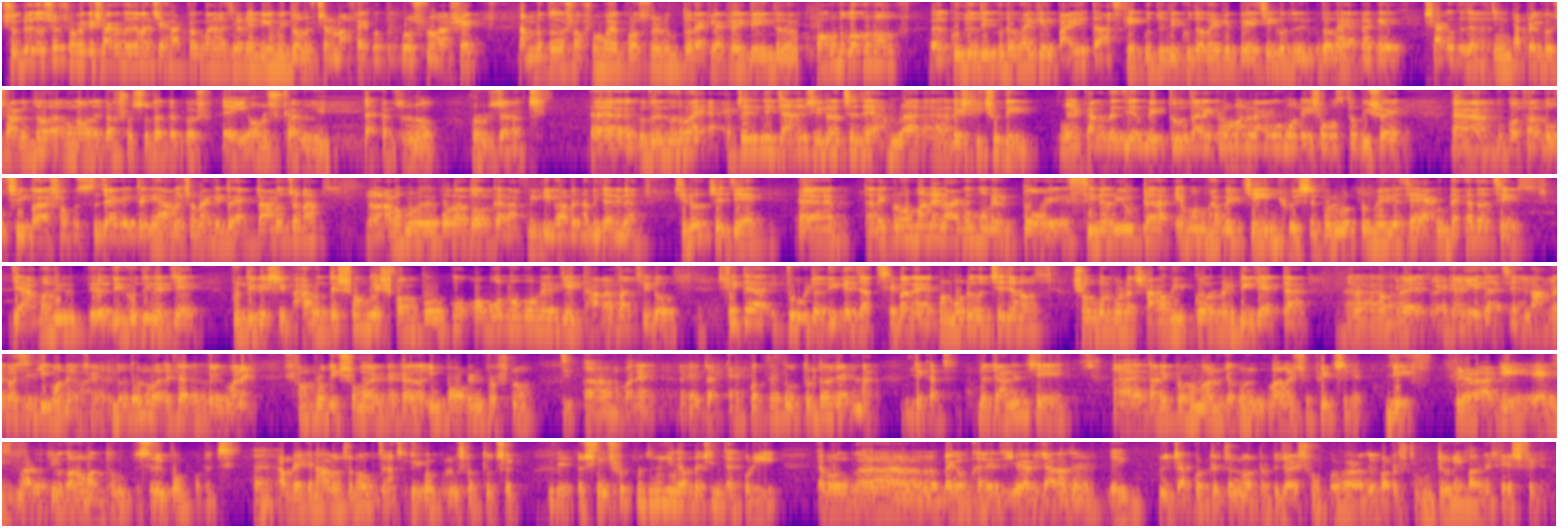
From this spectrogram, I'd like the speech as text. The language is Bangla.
সুপ্রিয় দর্শক সবাইকে স্বাগত জানাচ্ছি হাটক বাংলা চ্যানেলের নিয়মিত অনুষ্ঠান মাথায় কত প্রশ্ন আসে। আমরা তো সবসময় প্রশ্নের উত্তর একলা একলাই দেই তো কখনো কখনো কুদরতি খুদা ভাইকে পাই তো আজকে কুদরতি খুদা ভাইকে পেয়েছি কুদরতি খুদা ভাই আপনাকে স্বাগত জানাচ্ছি। আপনাকেও স্বাগত এবং আমাদের দর্শক শ্রোতাদেরকেও এই অনুষ্ঠান দেখার জন্য অনুরোধ জানাচ্ছি। আহ, কুদরতি খুদা ভাই একটা জিনিস জানেন সেটা হচ্ছে যে আমরা বেশ কিছুদিন খালেদা জিয়ার মৃত্যু তারেক রহমানের আগমন এই সমস্ত বিষয়ে কথা বলছি বা সমস্ত জায়গায় এটা নিয়ে আলোচনা কিন্তু একটা আলোচনা আমার মনে হয় পড়া দরকার আপনি কি ভাবেন আমি জানি না। সেটা হচ্ছে যে আহ, তারেক রহমানের আগমনের পরে সিনারিওটা এমন ভাবে চেঞ্জ হয়েছে পরিবর্তন হয়ে গেছে। এখন দেখা যাচ্ছে যে আমাদের দীর্ঘদিনের যে প্রতিবেশী ভারতের সঙ্গে সম্পর্ক অবনমনের যে ধারাটা ছিল সেটা একটু উল্টা দিকে যাচ্ছে। মানে এখন মনে হচ্ছে যেন সম্পর্কটা স্বাভাবিককরণের দিকে একটা যাচ্ছে। আপনার কাছে কি মনে হয়? ধন্যবাদ। এটা মানে সাম্প্রতিক সময়ের একটা ইম্পর্টেন্ট প্রশ্ন। মানে এটা এক কথায় তো উত্তর দেওয়া যায় না। ঠিক আছে। আপনি জানেন যে আহ, তারেক রহমান যখন বাংলাদেশে ফিরছিলেন জি। ফেরার আগে ভারতীয় গণমাধ্যম কিছু রিপোর্ট করেছে। হ্যাঁ, আমরা এখানে আলোচনাও করেছি রিপোর্টগুলো সত্য ছিল। তো সেই সূত্র ধরে যদি আমরা চিন্তা করি এবং বেগম খালেদ জিয়ার জানাজার এই চার ঘণ্টার জন্য ডক্টর জয়শঙ্কর ভারতের পররাষ্ট্রমন্ত্রী উনি বাংলাদেশে এসেছিলেন।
